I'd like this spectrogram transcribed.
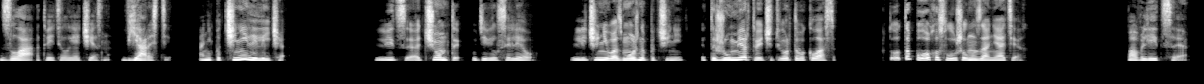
«Зла», — ответила я честно, — «в ярости. Они подчинили Лича». «Лица, о чем ты?» — удивился Лео. «Лича невозможно подчинить. Это же у мертвия четвертого класса. Кто-то плохо слушал на занятиях». «Павлиция».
